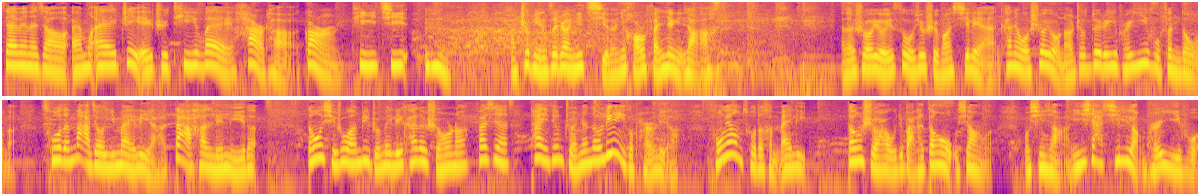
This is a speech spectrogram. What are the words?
下面呢叫 M I G H T Y Heart 杠 T 七啊，这名字让你起的，你好好反省一下啊。他说有一次我去水房洗脸，看见我舍友呢正对着一盆衣服奋斗呢，搓的那叫一卖力啊，大汗淋漓的。等我洗漱完毕准备离开的时候呢，发现他已经转战到另一个盆里了，同样搓得很卖力。当时啊，我就把他当偶像了。我心想啊，一下洗两盆衣服，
